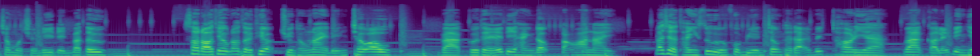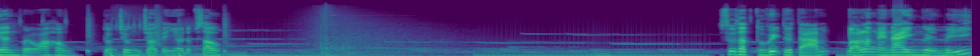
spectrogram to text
trong một chuyến đi đến Ba Tư. Sau đó thì ông đã giới thiệu truyền thống này đến châu Âu, và cứ thế thì hành động tặng hoa này đã trở thành xu hướng phổ biến trong thời đại Victoria và cả lễ tình nhân với hoa hồng tượng trưng cho tình yêu đậm sâu. Sự thật thú vị thứ 8 đó là ngày nay người Mỹ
